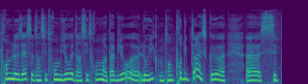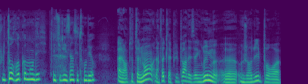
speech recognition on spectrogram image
prendre le zeste d'un citron bio et d'un citron pas bio, euh, Loïc, en tant que producteur, est-ce que euh, c'est plutôt recommandé d'utiliser un citron bio? Alors totalement. En fait, la plupart des agrumes euh, aujourd'hui pour euh,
